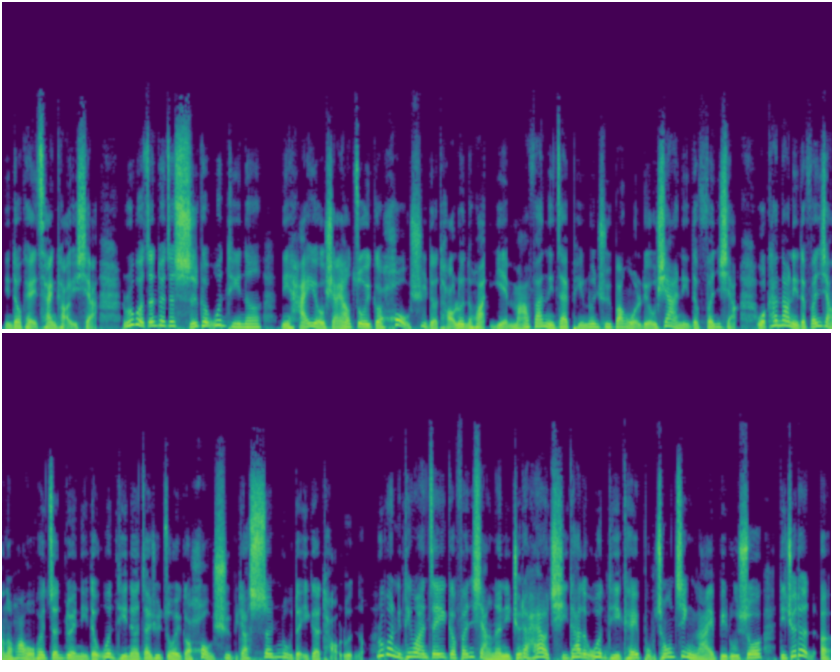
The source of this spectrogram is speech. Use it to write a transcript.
你都可以参考一下。如果针对这十个问题呢，你还有想要做一个后续的讨论的话，也麻烦你在评论区帮我留下你的分享。我看到你的分享的话，我会针对你的问题呢，再去做一个后续比较深入的一个讨论哦。如果你听完这一个分享呢，你觉得还有其他的问题可以补充进来，比如说你觉得呃。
